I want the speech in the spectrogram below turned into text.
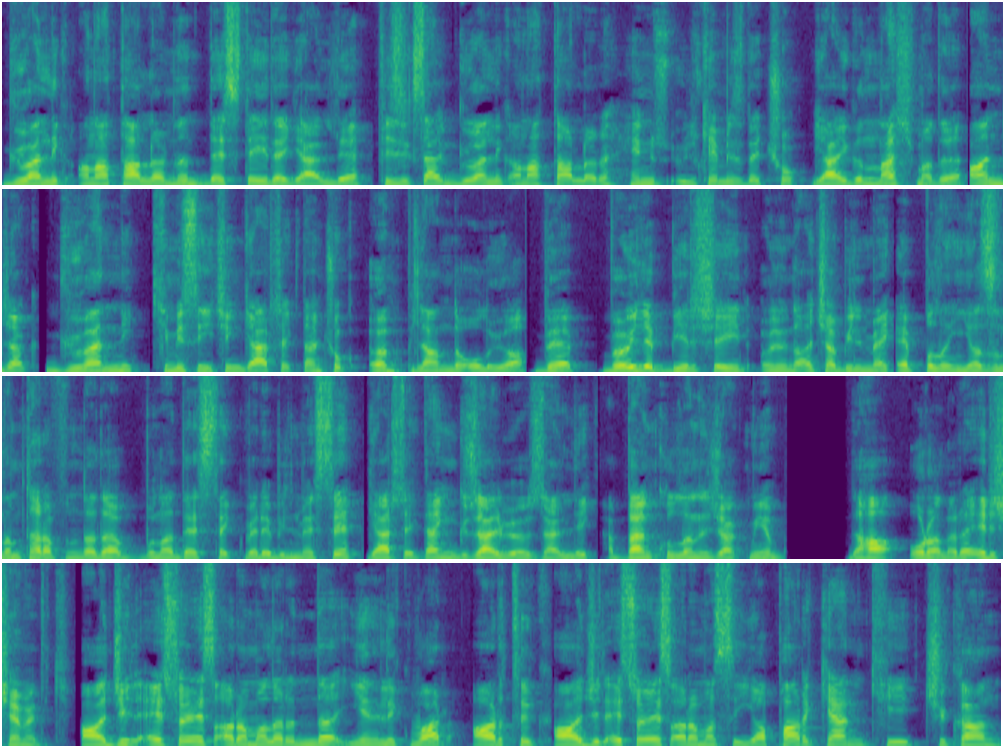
güvenlik anahtarlarının desteği de geldi. Fiziksel güvenlik anahtarları henüz ülkemizde çok yaygınlaşmadı. Ancak güvenlik kimisi için gerçekten çok ön planda oluyor ve böyle bir şeyin önünü açabilmek, Apple'ın yazılım tarafında da buna destek verebilmesi gerçekten güzel bir özellik. Ben kullanacak mıyım? Daha oralara erişemedik. Acil SOS aramalarında yenilik var. Artık acil SOS araması yaparken ki çıkan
